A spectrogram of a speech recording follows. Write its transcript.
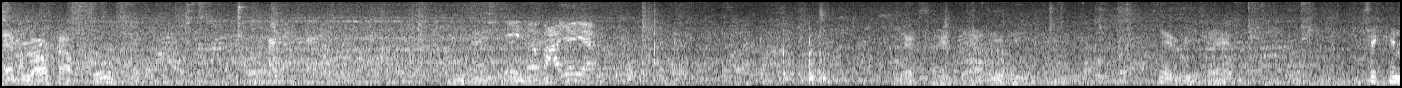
have a lot of food. Their side they are eating. Here we have chicken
